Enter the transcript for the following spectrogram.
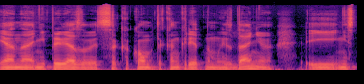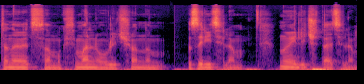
и она не привязывается к какому-то конкретному изданию и не становится максимально увлеченным зрителем, ну или читателем.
